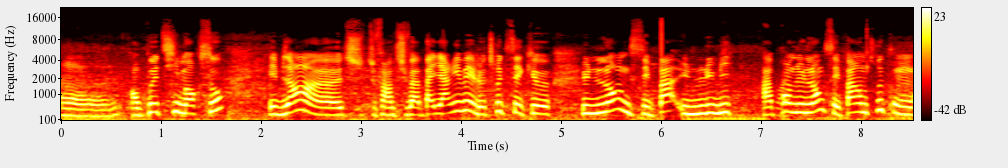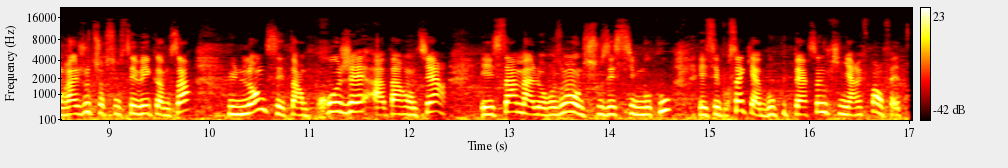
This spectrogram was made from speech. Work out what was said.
en, en petits morceaux, eh bien, euh, tu, enfin, tu vas pas y arriver. Le truc, c'est que une langue, c'est pas une lubie. Apprendre une langue, c'est pas un truc qu'on rajoute sur son CV comme ça. Une langue, c'est un projet à part entière. Et ça, malheureusement, on le sous-estime beaucoup. Et c'est pour ça qu'il y a beaucoup de personnes qui n'y arrivent pas, en fait.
